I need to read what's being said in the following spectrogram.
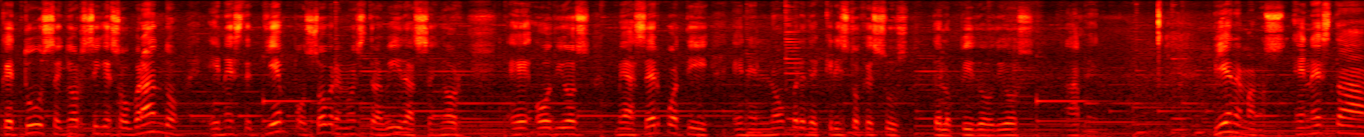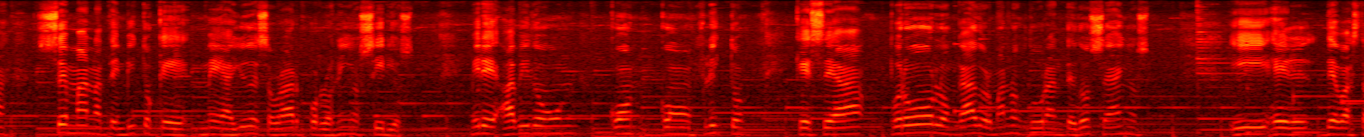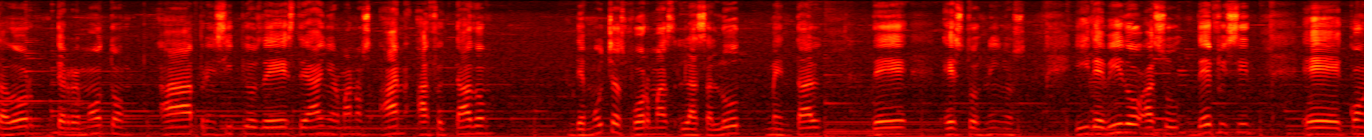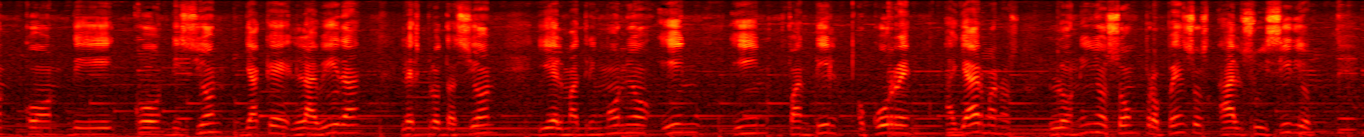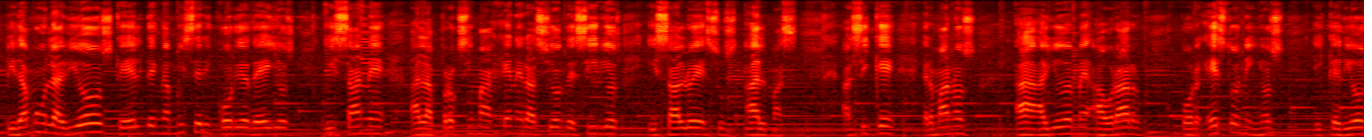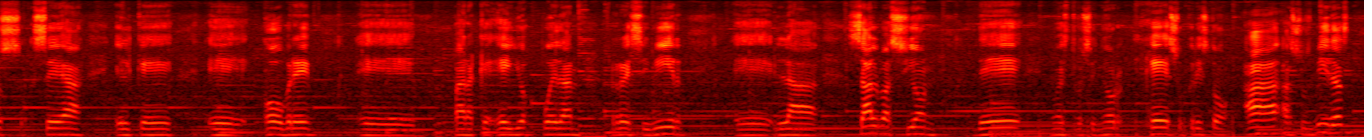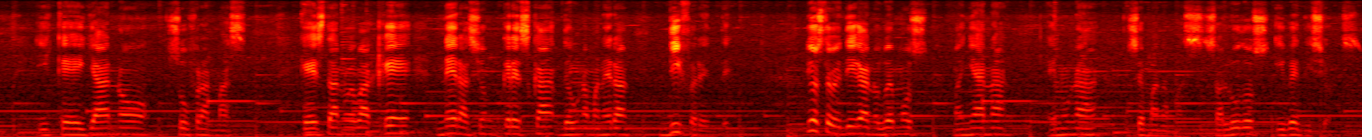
que tú, Señor, sigues obrando en este tiempo sobre nuestra vida, Señor. Eh, oh Dios, me acerco a ti en el nombre de Cristo Jesús. Te lo pido, Dios. Amén. Bien, hermanos, en esta semana te invito que me ayudes a orar por los niños sirios. Mire, ha habido un conflicto que se ha prolongado, hermanos, durante 12 años. Y el devastador terremoto a principios de este año, hermanos, han afectado de muchas formas la salud mental de estos niños. Y debido a su déficit eh, con, condición, ya que la vida, la explotación y el matrimonio infantil ocurre allá, hermanos. Los niños son propensos al suicidio. Pidámosle a Dios que Él tenga misericordia de ellos y sane a la próxima generación de sirios y salve sus almas. Así que, hermanos, ayúdenme a orar por estos niños y que Dios sea el que eh, obre eh, para que ellos puedan recibir eh, la salvación de nuestro Señor Jesucristo a, a sus vidas y que ya no sufran más. Que esta nueva generación crezca de una manera diferente. Dios te bendiga, nos vemos mañana en una semana más. Saludos y bendiciones.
